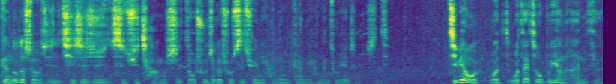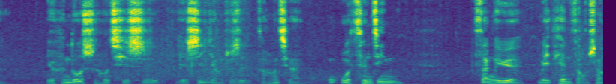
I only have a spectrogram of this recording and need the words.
更多的时候，其实其实是是去尝试走出这个舒适圈，你还能看你还能做些什么事情。即便我我我在做不一样的案子，有很多时候其实也是一样，就是早上起来。我我曾经三个月每天早上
